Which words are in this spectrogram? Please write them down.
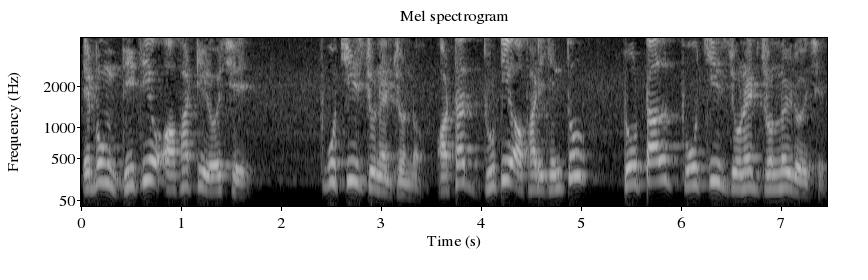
এবং দ্বিতীয় অফারটি রয়েছে পঁচিশ জনের জন্য। অর্থাৎ দুটি অফারই কিন্তু টোটাল পঁচিশ জনের জন্যই রয়েছে।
